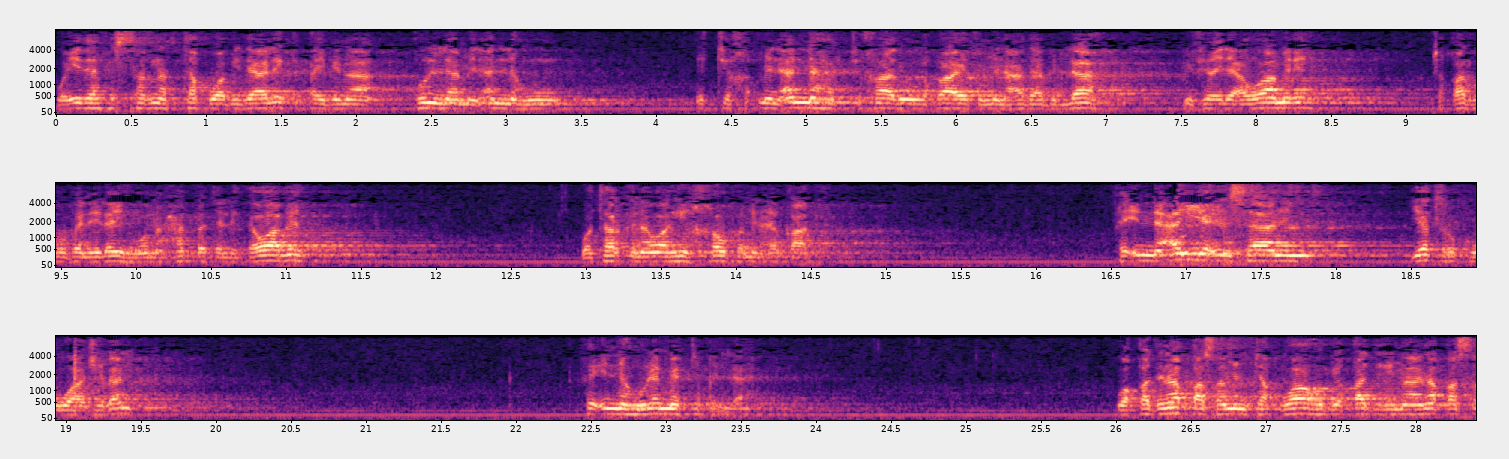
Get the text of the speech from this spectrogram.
وإذا فسرنا التقوى بذلك أي بما قلنا من أنه من أنها اتخاذ وقاية من عذاب الله بفعل أوامره تقربا إليه ومحبة لثوابه وترك نواهيه خوفا من عقابه. فإن أي إنسان يترك واجبا فإنه لم يتق الله. وقد نقص من تقواه بقدر ما نقص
